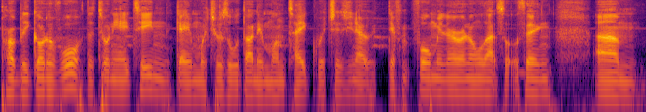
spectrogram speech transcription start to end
probably God of War, the 2018 game, which was all done in one take, which is you know different formula and all that sort of thing. Um,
